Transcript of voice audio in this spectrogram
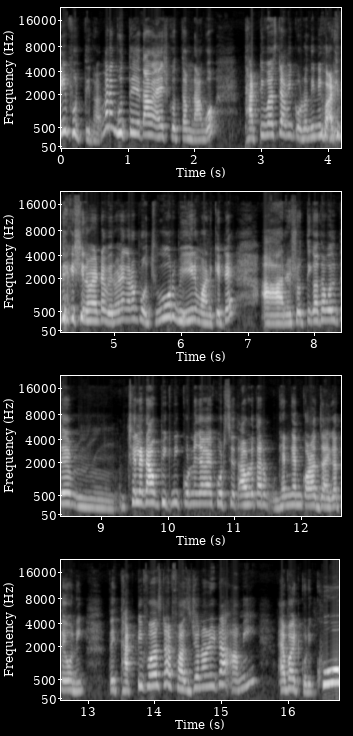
এই ফুর্তি নয়। মানে ঘুরতে যেতাম অ্যাশ করতাম, না গো। থার্টি ফার্স্টে আমি কোনোদিনই বাড়ি থেকে সেরকম একটা বেরোই না, কারণ প্রচুর ভিড় মার্কেটে। আর সত্যি কথা বলতে ছেলেটাও পিকনিক কোনো জায়গায় করছে, তাহলে তার ঘ্যান ঘ্যান করার জায়গাতেও নেই। তাই থার্টি ফার্স্ট আর ফার্স্ট জানুয়ারিটা আমি অ্যাভয়েড করি। খুব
